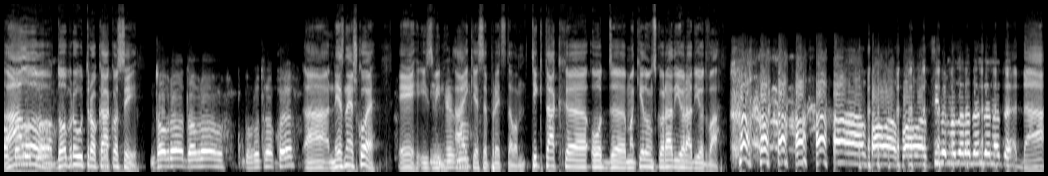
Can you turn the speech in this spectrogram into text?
Ало, добро утро. добро утро, како си? Добро, добро, добро утро, кој е? А, не знаеш кој е? Е, извини, ај ќе се представам. Тик-так од Македонско радио, Радио 2. фала, фала, сигурно за роден денот. Да,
